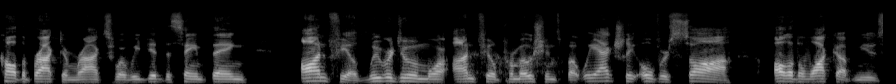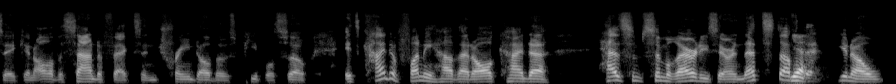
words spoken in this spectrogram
called the Brockton Rox, where we did the same thing on field. We were doing more on field promotions, but we actually oversaw all of the walk up music and all of the sound effects and trained all those people. So it's kind of funny how that all kind of has some similarities there. And that's stuff yeah. that, you know,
